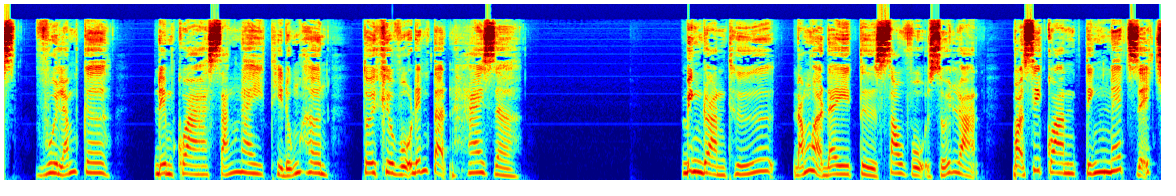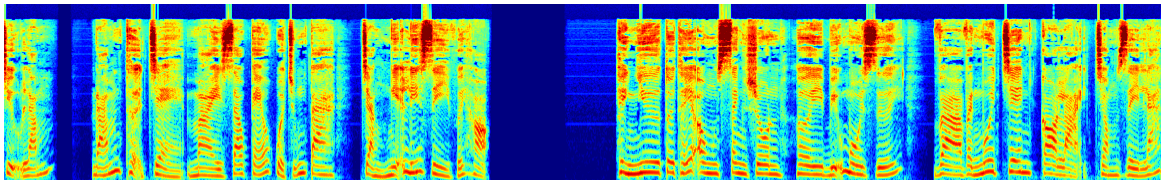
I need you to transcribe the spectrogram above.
S, vui lắm cơ. Đêm qua, sáng nay thì đúng hơn, tôi khiêu vũ đến tận 2 giờ. Binh đoàn thứ đóng ở đây từ sau vụ rối loạn, bọn sĩ quan tính nết dễ chịu lắm. Đám thợ trẻ mài dao kéo của chúng ta chẳng nghĩa lý gì với họ. Hình như tôi thấy ông Saint John hơi bĩu môi dưới và vành môi trên co lại trong giây lát.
